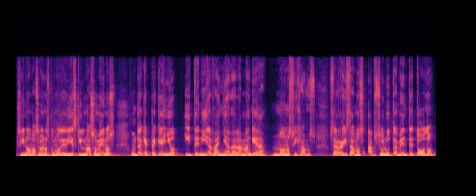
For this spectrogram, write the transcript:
sí, no, más o menos como de 10 kilos más o menos, un taque pequeño y tenía dañada la manguera. No nos fijamos. O sea, revisamos absolutamente todo,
